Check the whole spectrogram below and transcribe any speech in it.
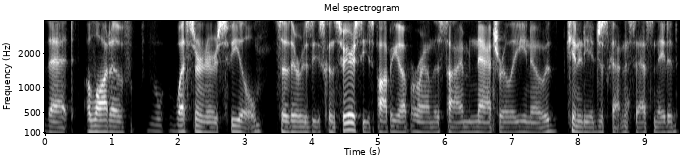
that a lot of Westerners feel. So there was these conspiracies popping up around this time naturally. You know, Kennedy had just gotten assassinated.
